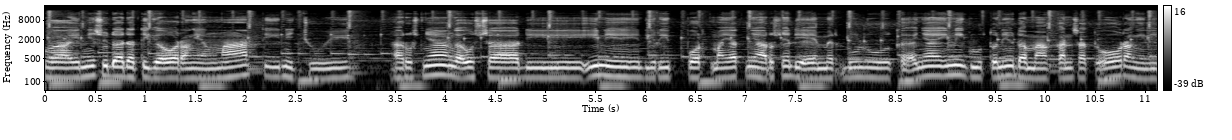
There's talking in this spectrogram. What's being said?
Wah ini sudah ada tiga orang yang mati nih cuy. Harusnya nggak usah di ini di report mayatnya. Harusnya di emer dulu. Kayaknya ini glutoni udah makan satu orang ini.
